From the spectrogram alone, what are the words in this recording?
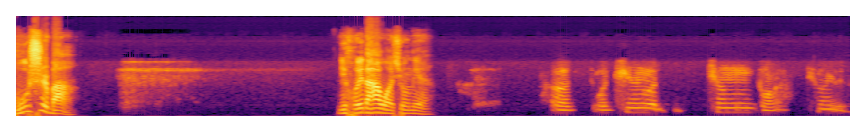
不是吧？你回答我，兄弟，呃，我听我听懂了，听了。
